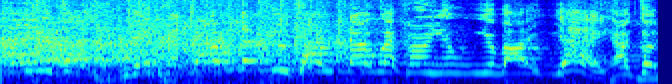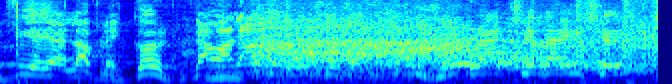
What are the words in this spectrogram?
No, you no, you don't know whether you, you might. Yeah, uh, good for you. Yeah, lovely. Good. No, I know that. Congratulations.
